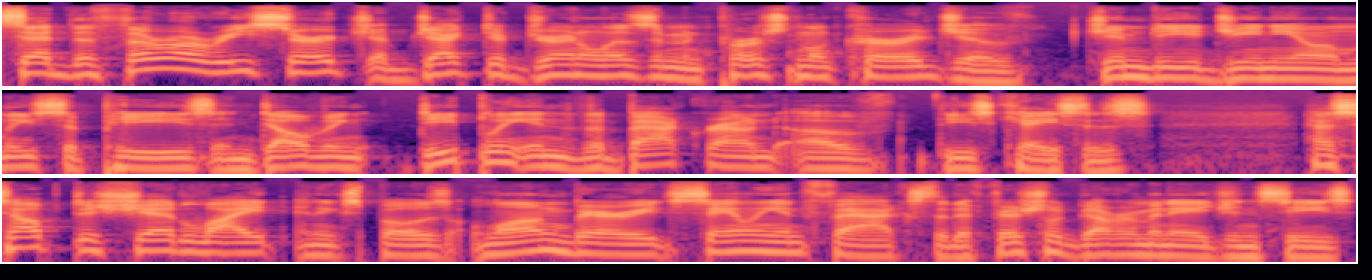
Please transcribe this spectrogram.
said the thorough research, objective journalism, and personal courage of Jim DiEugenio and Lisa Pease in delving deeply into the background of these cases has helped to shed light and expose long buried salient facts that official government agencies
